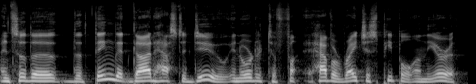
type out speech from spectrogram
And so the, the thing that God has to do in order to have a righteous people on the earth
